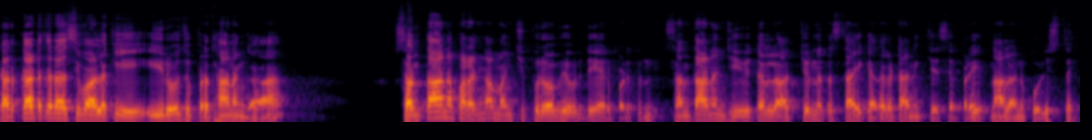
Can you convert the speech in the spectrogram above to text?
కర్కాటక రాశి వాళ్ళకి ఈరోజు ప్రధానంగా సంతానపరంగా మంచి పురోభివృద్ధి ఏర్పడుతుంది. సంతానం జీవితంలో అత్యున్నత స్థాయికి ఎదగటానికి చేసే ప్రయత్నాలు అనుకూలిస్తాయి.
